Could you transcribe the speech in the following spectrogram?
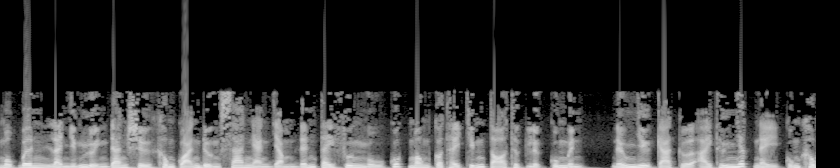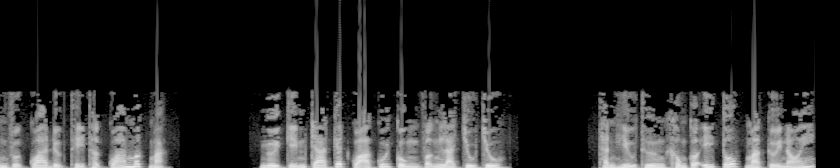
Một bên là những luyện đan sư không quản đường xa ngàn dặm đến Tây Phương ngũ quốc mong có thể chứng tỏ thực lực của mình, nếu như cả cửa ải thứ nhất này cũng không vượt qua được thì thật quá mất mặt. Người kiểm tra kết quả cuối cùng vẫn là Chu Chu. Thanh Hiểu Thương không có ý tốt mà cười nói,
